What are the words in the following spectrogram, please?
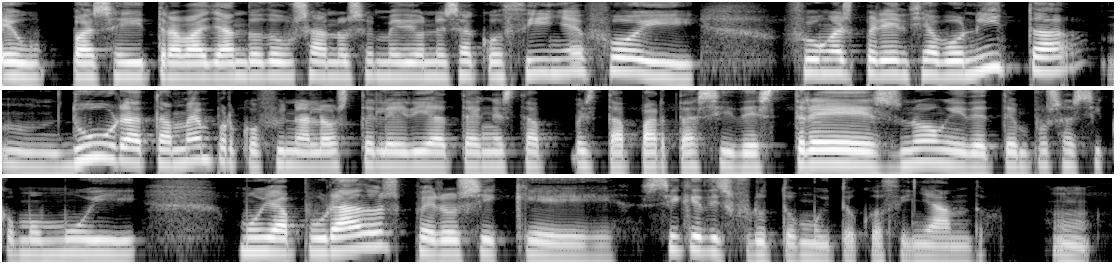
eu pasei traballando dous anos e medio nesa cociña e foi foi unha experiencia bonita, mm, dura tamén, porque ao final a hostelería ten esta, esta parte así de estrés, non? E de tempos así como moi moi apurados, pero sí que sí que disfruto moito cociñando. Mm.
